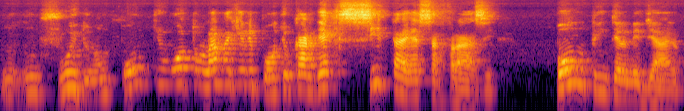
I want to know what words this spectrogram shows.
um, um fluido num ponto e o outro lá naquele ponto. E o Kardec cita essa frase: ponto intermediário.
